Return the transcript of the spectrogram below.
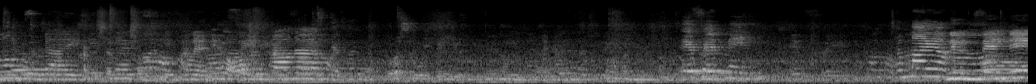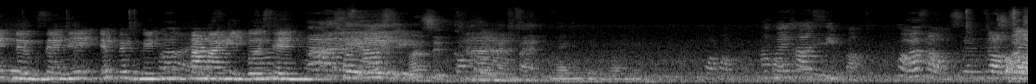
ข้อมูลใด ที่แสดงว่ามีความไหนที่บอกว่ามันก้าวหน้าหรือว่าสวิตไปอยู่เอฟเฟกต์เมนทำไมอะหนึ่งเซนนี่หนึ่งเซนนี่ Effectment ประมาณกี่เปอร์เซ็นต์ห้าสิบอ่างงงงทำไมห้าสิบอะเพราะว่าสองเซนสองสอง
